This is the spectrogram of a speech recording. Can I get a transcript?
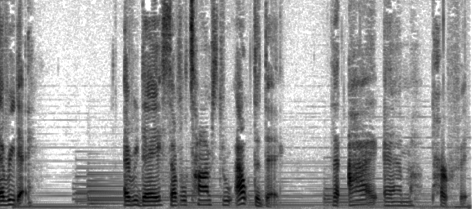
every day, every day, several times throughout the day, that I am perfect.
